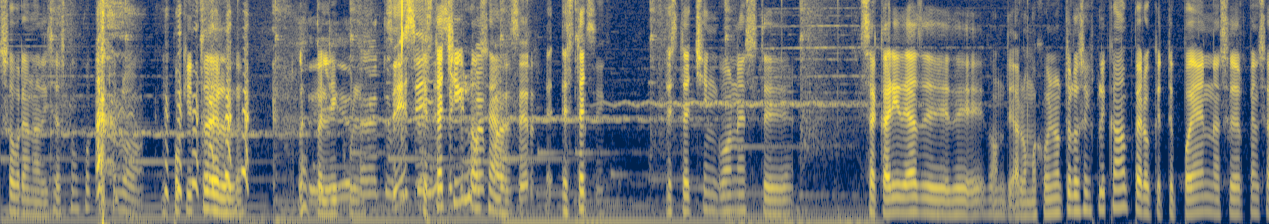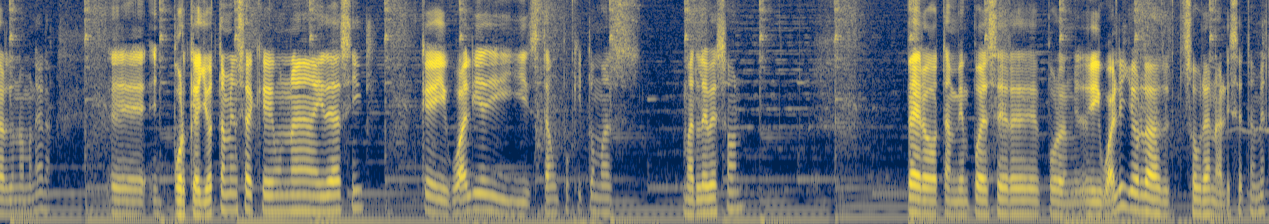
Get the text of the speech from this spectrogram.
sobreanalizaste un poquito, lo- un poquito el- la Sí, película. Sí, sí, Está chilo, o sea, parecer, Está, sí. está chingón este sacar ideas de, de donde a lo mejor no te los explicaban, pero que te pueden hacer pensar de una manera. Eh, porque yo también saqué una idea así, que igual y, y está un poquito más, más levesón. Pero también puede ser eh, por el igual y yo la sobreanalicé también.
